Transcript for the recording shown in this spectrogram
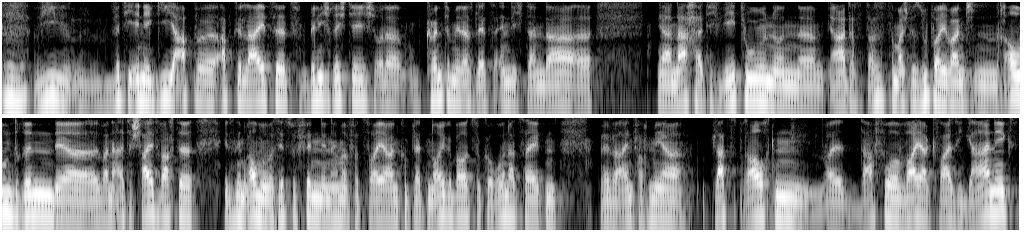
mhm. wie wird die Energie ab, äh, abgeleitet, bin ich richtig oder könnte mir das letztendlich dann da äh, ja, nachhaltig wehtun. Und äh, ja, das, das ist zum Beispiel super. Hier war ein, ein Raum drin, der war eine alte Schaltwachte. Jetzt in dem Raum, wo wir uns jetzt befinden, den haben wir vor zwei Jahren komplett neu gebaut zu Corona-Zeiten, weil wir einfach mehr Platz brauchten, weil davor war ja quasi gar nichts.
